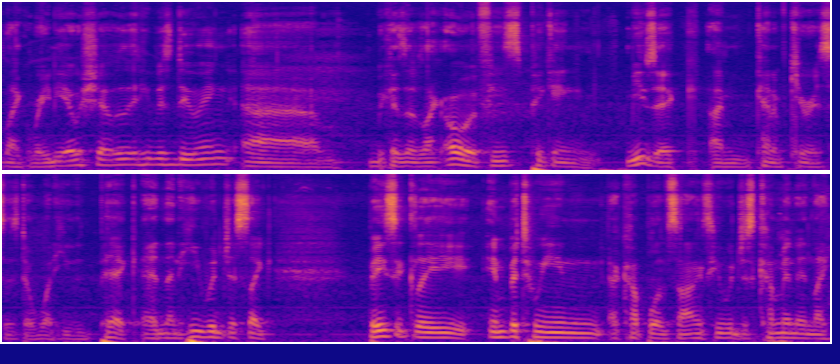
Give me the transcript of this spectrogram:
like radio show that he was doing um, because I was like, oh, if he's picking music, I'm kind of curious as to what he would pick. And then he would just like basically in between a couple of songs, he would just come in and like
